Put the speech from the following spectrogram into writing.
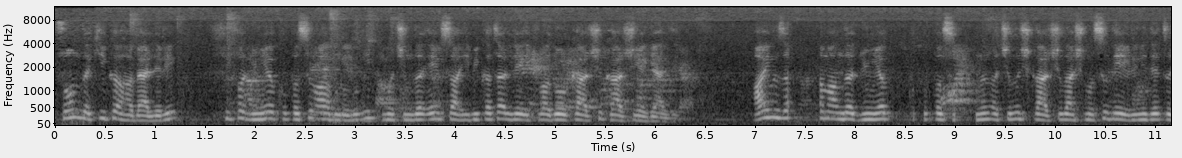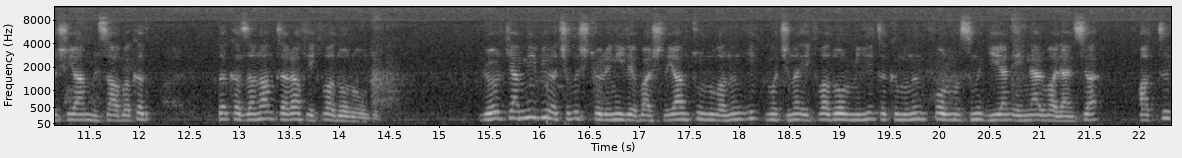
Son dakika haberleri, FIFA Dünya Kupası A grubu ilk maçında ev sahibi Katar ile Ekvador karşı karşıya geldi. Aynı zamanda Dünya Kupası'nın açılış karşılaşması değerini de taşıyan müsabakada kazanan taraf Ekvador oldu. Görkemli bir açılış töreniyle başlayan turnuvanın ilk maçına Ekvador milli takımının formasını giyen Enner Valencia, attı,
